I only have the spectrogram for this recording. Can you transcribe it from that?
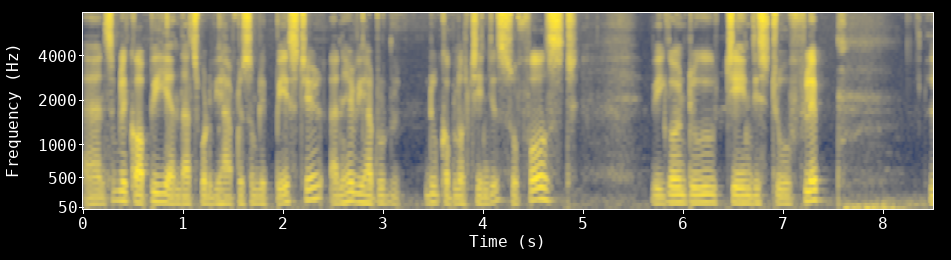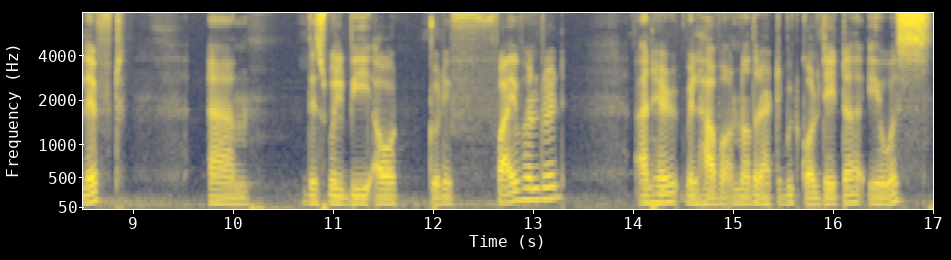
and simply copy and that's what we have to simply paste here. And here we have to do a couple of changes. So first we're going to change this to flip left and this will be our 2500 and here we'll have another attribute called data aos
